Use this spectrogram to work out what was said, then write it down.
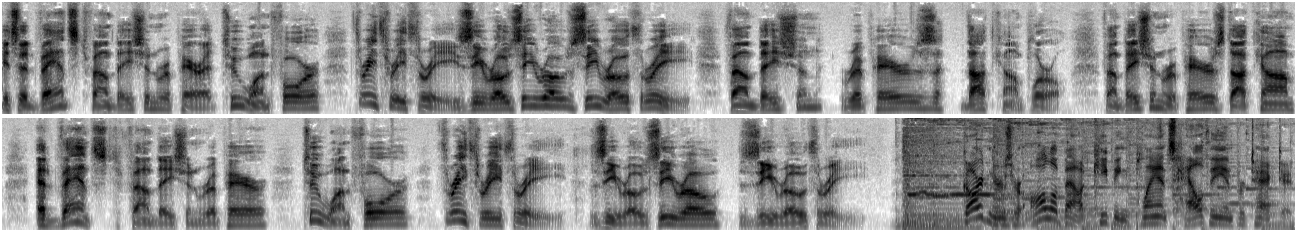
It's Advanced Foundation Repair at 214-333-0003. FoundationRepairs.com, plural. FoundationRepairs.com. Advanced Foundation Repair, 214-333-0003. Gardeners are all about keeping plants healthy and protected,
